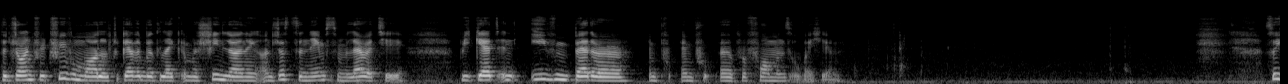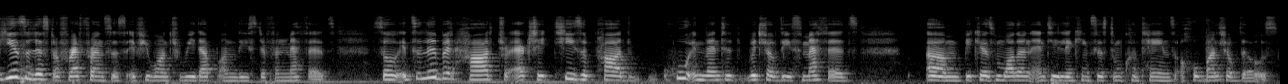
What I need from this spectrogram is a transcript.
the joint retrieval model together with like a machine learning on just the name similarity, we get an even better uh, performance over here. So here's a list of references if you want to read up on these different methods. So it's a little bit hard to actually tease apart who invented which of these methods um, because modern entity linking system contains a whole bunch of those.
